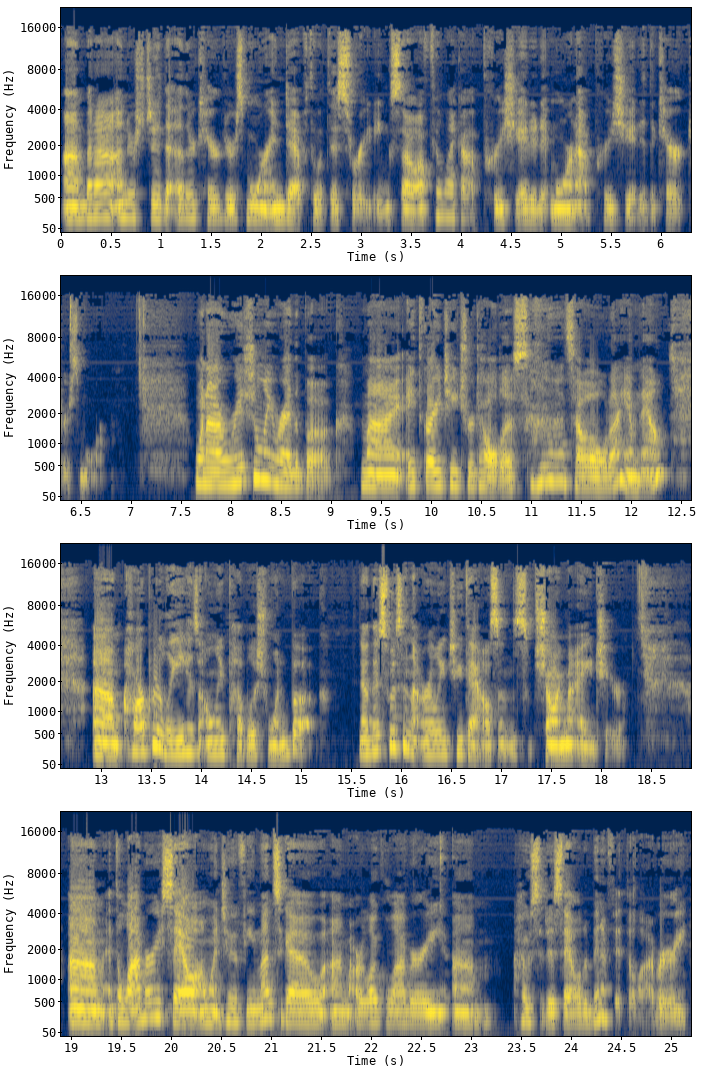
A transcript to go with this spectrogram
um, but I understood the other characters more in depth with this reading, so I feel like I appreciated it more and I appreciated the characters more. When I originally read the book, my eighth grade teacher told us, that's how old I am now, um, Harper Lee has only published one book. Now, this was in the early 2000s, showing my age here. Um, at the library sale I went to a few months ago, um, our local library um, hosted a sale to benefit the library.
